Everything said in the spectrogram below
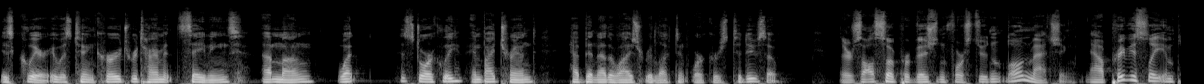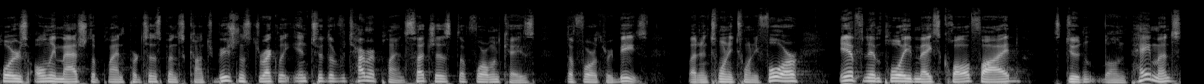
is clear. It was to encourage retirement savings among what historically and by trend have been otherwise reluctant workers to do so. There's also provision for student loan matching. Now, previously, employers only matched the plan participants' contributions directly into the retirement plan, such as the 401ks, the 403bs. But in 2024, if an employee makes qualified student loan payments,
